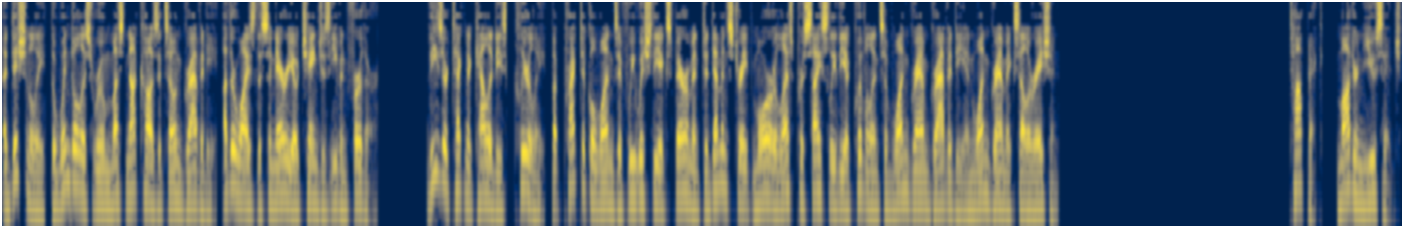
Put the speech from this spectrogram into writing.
Additionally, the windowless room must not cause its own gravity, otherwise the scenario changes even further. These are technicalities, clearly, but practical ones if we wish the experiment to demonstrate more or less precisely the equivalence of 1 gram gravity and 1 gram acceleration. Modern usage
